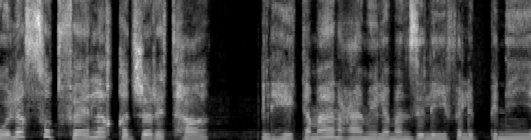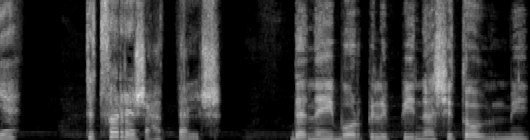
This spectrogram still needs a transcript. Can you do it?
وللصدفة لاقت جارتها اللي هي كمان عاملة منزلية فلبينية تتفرج على الثلج. The neighbor Filipina she told me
